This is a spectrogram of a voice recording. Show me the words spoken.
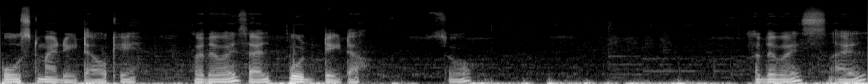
post my data okay? Otherwise I'll put data. So otherwise I'll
